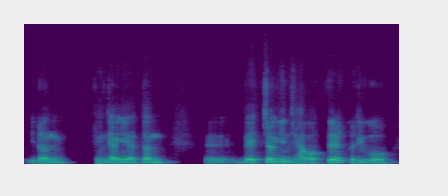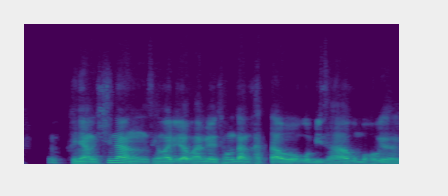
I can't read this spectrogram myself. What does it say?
이런 굉장히 어떤 내적인 작업들 그리고 그냥 신앙생활이라고 하면 성당 갔다 오고 미사하고 뭐 거기서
